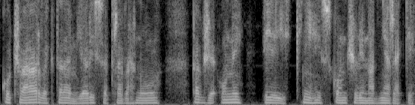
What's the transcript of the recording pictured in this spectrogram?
Kočár, ve kterém jeli, se převrhnul, takže oni i jejich knihy skončily na dně řeky.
